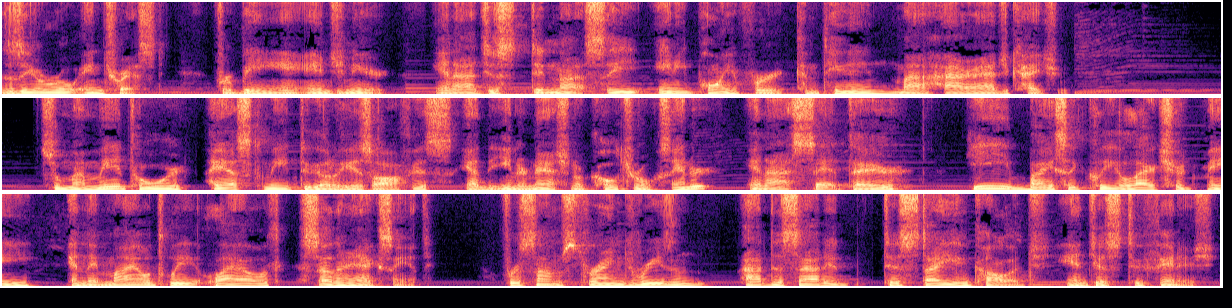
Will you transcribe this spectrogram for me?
zero interest for being an engineer. And I just did not see any point for continuing my higher education. So my mentor asked me to go to his office at the International Cultural Center, and I sat there. He basically lectured me in a mildly loud southern accent. For some strange reason, I decided to stay in college and just to finish.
